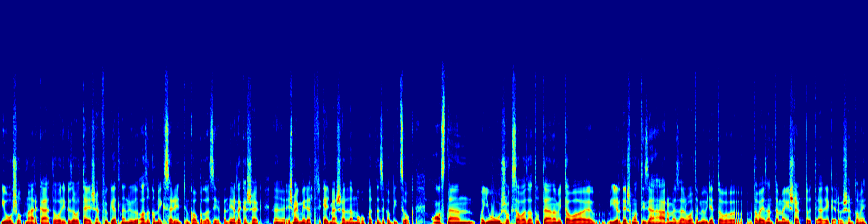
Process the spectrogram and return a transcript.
jó sok márkától, igazából teljesen függetlenül azok, amik szerintünk abból az évben érdekesek, és megmérettetik egymás ellen magukat ezek a bicók. Aztán a jó sok szavazat után, ami tavaly írd mond 13 ezer volt, ami ugye tavaly, ezentem meg is repült elég erősen, Tomi.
